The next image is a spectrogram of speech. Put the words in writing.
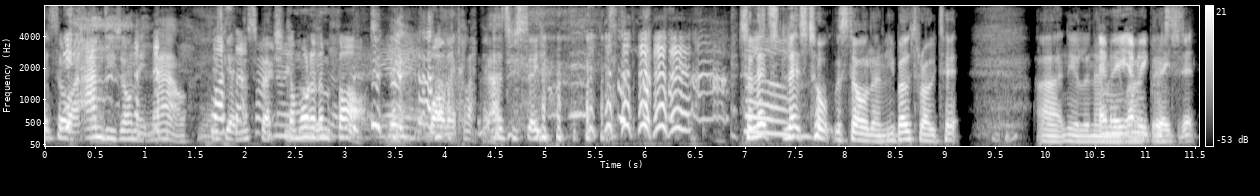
it's all right. Andy's on it now. He's Plus getting a special. Can one of them noise. fart Yeah, yeah. while they're clapping? As you say. so let's let's talk the stolen. You both wrote it. Mm-hmm. Uh, Niall and Emily. Emily- Emily created it.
